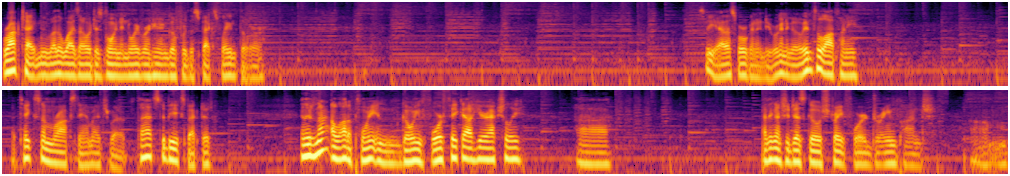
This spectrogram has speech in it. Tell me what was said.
rock type move. Otherwise, I would just go into Noivern here and go for the Specs Flamethrower. So yeah, that's what we're going to do. We're going to go into Lopunny. Take some rocks damage, but that's to be expected. And there's not a lot of point in going for Fake Out here, actually. Uh, I think I should just go straight for a Drain Punch. Um,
